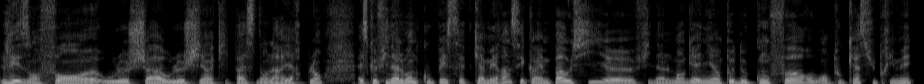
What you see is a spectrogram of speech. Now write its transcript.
les enfants euh, ou le chat ou le chien qui passent dans l'arrière-plan. Est-ce que finalement de couper cette caméra, c'est quand même pas aussi finalement gagner un peu de confort ou en tout cas supprimer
